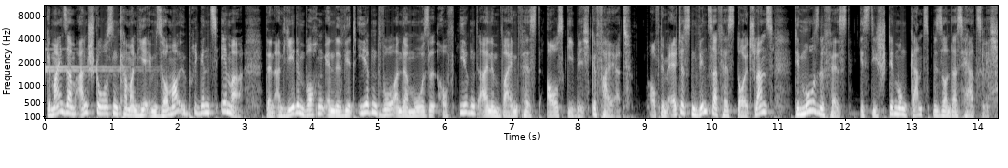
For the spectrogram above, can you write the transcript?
Gemeinsam anstoßen kann man hier im Sommer übrigens immer, denn an jedem Wochenende wird irgendwo an der Mosel auf irgendeinem Weinfest ausgiebig gefeiert. Auf dem ältesten Winzerfest Deutschlands, dem Moselfest, ist die Stimmung ganz besonders herzlich,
